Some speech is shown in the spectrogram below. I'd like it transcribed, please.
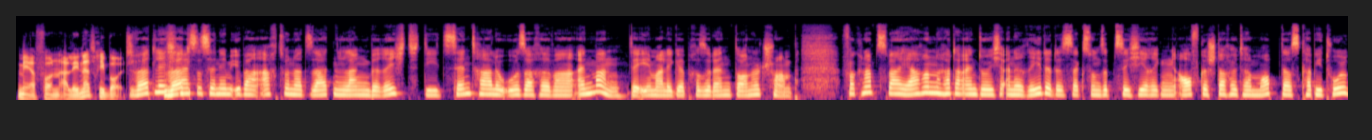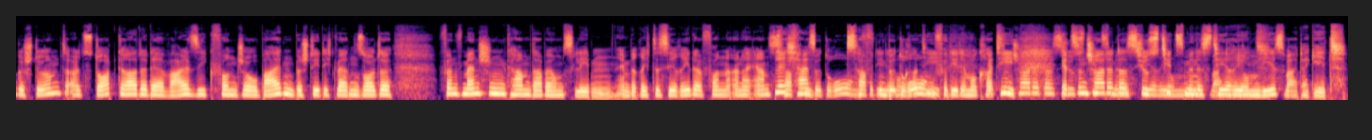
Mehr von Alena Tribold. Wörtlich heißt es in dem über 800 Seiten langen Bericht, die zentrale Ursache war ein Mann, der ehemalige Präsident Donald Trump. Vor knapp zwei Jahren hatte ein durch eine Rede des 76-Jährigen aufgestachelter Mob das Kapitol gestürmt, als dort gerade der Wahlsieg von Joe Biden bestätigt werden sollte. Fünf Menschen kamen dabei ums Leben. Im Bericht ist die Rede von einer ernsthaften Bedrohung, für die Bedrohung für die Demokratie entscheidet das Jetzt entscheidet das Justizministerium, wie es weitergeht.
